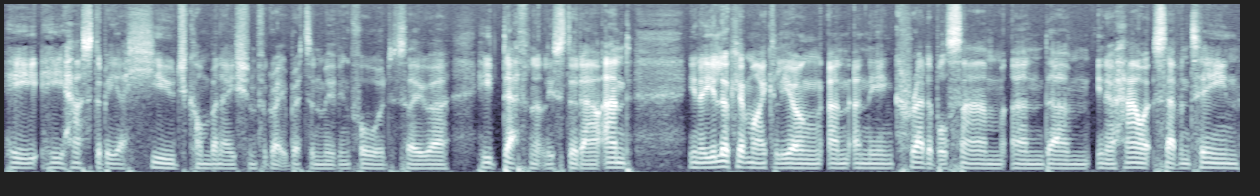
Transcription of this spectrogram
he he has to be a huge combination for Great Britain moving forward. So uh, he definitely stood out. And you know, you look at Michael Jung and and the incredible Sam, and um, you know how at 17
